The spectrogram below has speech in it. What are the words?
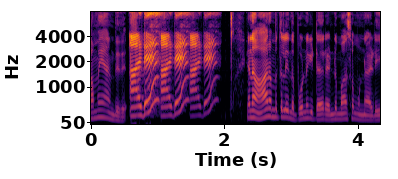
செமையாக இருந்தது. ஏன்னா ஆரம்பத்தில் இந்த பொண்ணுக்கிட்ட ரெண்டு மாதம் முன்னாடி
